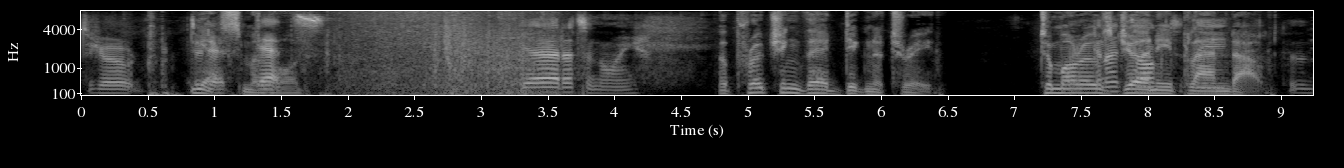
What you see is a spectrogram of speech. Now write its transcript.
to your to Yes, their my lord. Yeah, that's annoying. approaching their dignitary. I Tomorrow's talk journey to the- planned out. The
